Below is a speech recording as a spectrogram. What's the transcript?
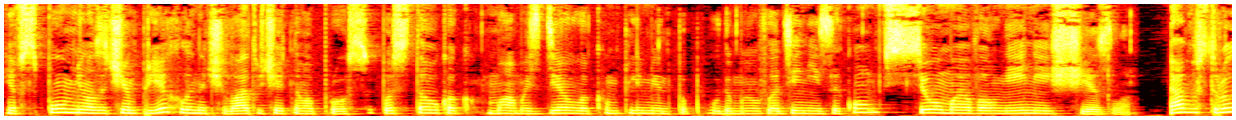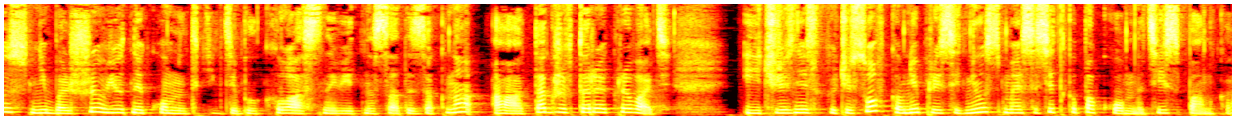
Я вспомнила, зачем приехала и начала отвечать на вопросы. После того, как мама сделала комплимент по поводу моего владения языком, все мое волнение исчезло. Я обустроилась в небольшой уютной комнатке, где был классный вид на сад из окна, а также вторая кровать. И через несколько часов ко мне присоединилась моя соседка по комнате, испанка.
